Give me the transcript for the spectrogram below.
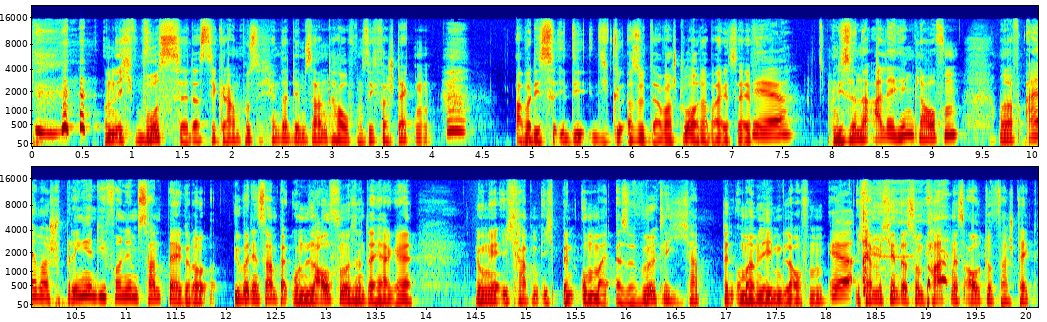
Und ich wusste, dass die Krampus sich hinter dem Sandhaufen sich verstecken. Aber die, die, die, also da warst du auch dabei, safe. Ja. Und die sind da alle hingelaufen und auf einmal springen die von dem Sandberg über den Sandberg und laufen uns hinterher, gell? Junge, ich, hab, ich bin um mein, also wirklich, ich hab, bin um mein Leben gelaufen. Ja. Ich habe mich hinter so ein parkendes Auto versteckt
